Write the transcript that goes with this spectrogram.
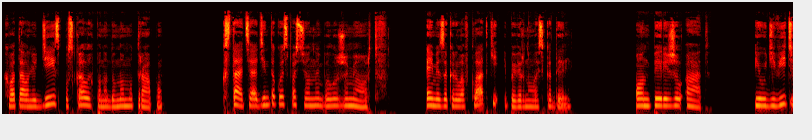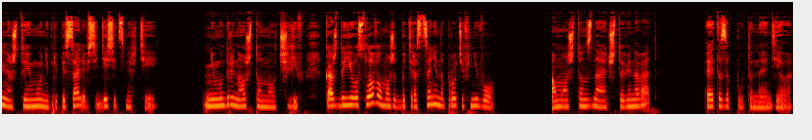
хватал людей и спускал их по надувному трапу. Кстати, один такой спасенный был уже мертв. Эми закрыла вкладки и повернулась к Адель. Он пережил ад. И удивительно, что ему не приписали все десять смертей. Не мудрено, что он молчалив. Каждое его слово может быть расценено против него. А может, он знает, что виноват? Это запутанное дело.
